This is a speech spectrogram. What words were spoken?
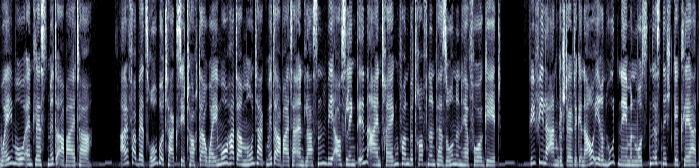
Waymo entlässt Mitarbeiter. Alphabets Robotaxi-Tochter Waymo hat am Montag Mitarbeiter entlassen, wie aus LinkedIn-Einträgen von betroffenen Personen hervorgeht. Wie viele Angestellte genau ihren Hut nehmen mussten, ist nicht geklärt.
